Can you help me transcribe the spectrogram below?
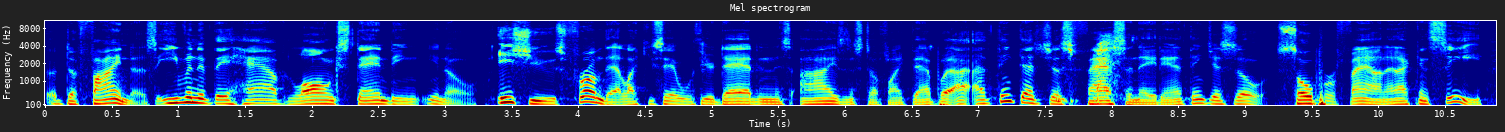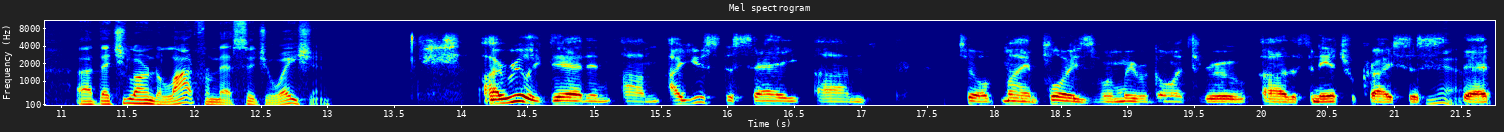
uh, define us, even if they have long standing you know issues from that, like you said with your dad and his eyes and stuff like that. But I, I think that's just fascinating. I think just so so profound, and I can see uh, that you learned a lot from that situation. I really did, and um, I used to say. Um, to my employees when we were going through uh, the financial crisis yeah. that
